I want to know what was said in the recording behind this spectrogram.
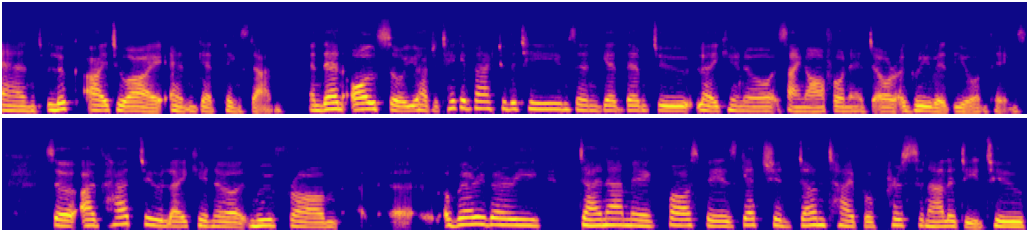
and look eye to eye and get things done and then also you have to take it back to the teams and get them to like you know sign off on it or agree with you on things. So i've had to like you know move from uh, a very very dynamic fast-paced get shit done type of personality to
